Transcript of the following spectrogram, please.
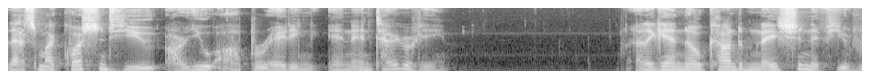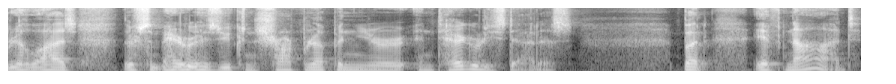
that's my question to you. Are you operating in integrity? And again, no condemnation if you realize there's some areas you can sharpen up in your integrity status. But if not,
